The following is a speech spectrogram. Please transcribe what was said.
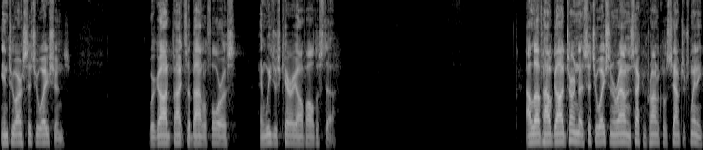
into our situations, where God fights a battle for us and we just carry off all the stuff. I love how God turned that situation around in Second Chronicles chapter 20.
